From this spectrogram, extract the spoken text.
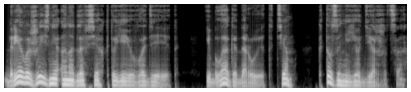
Древо жизни она для всех, кто ею владеет, и благо дарует тем, кто за нее держится.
